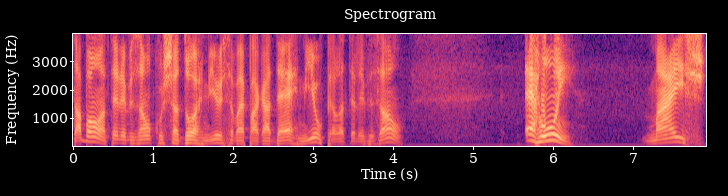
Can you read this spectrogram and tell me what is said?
tá bom, a televisão custa 2 mil e você vai pagar 10 mil pela televisão, é ruim, mas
